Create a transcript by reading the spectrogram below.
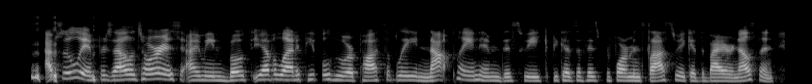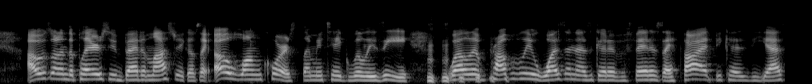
absolutely. And for Zalatoris, I mean, both you have a lot of people who are possibly not playing him this week because of his performance last week at the Byron Nelson. I was one of the players who bet him last week. I was like, oh, long course. Let me take Willie Z. well, it probably wasn't as good of a fit as I thought because, yes,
